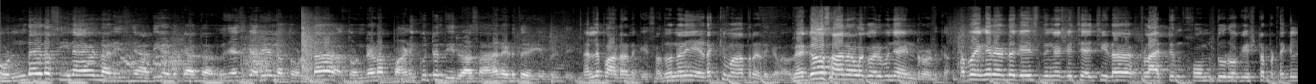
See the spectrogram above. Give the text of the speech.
തൊണ്ടയുടെ സീനായോണ്ടാണ് ഇത് ഞാൻ അധികം എടുക്കാത്തത്. ചേച്ചിക്ക് അറിയല്ലോ തൊണ്ട തൊണ്ടയുടെ പണിക്കുറ്റം തീരും ആ സാധനം എടുത്ത് കഴിയുമ്പോഴത്തേക്ക്. നല്ല പാട്ടാണ് കേസ്. അതുകൊണ്ടാണ് ഞാൻ ഇടയ്ക്ക് മാത്രം എടുക്കണം മെഗാ സാധനങ്ങളൊക്കെ വരുമ്പോൾ ഞാൻ ഇൻട്രോ എടുക്കാം. അപ്പൊ എങ്ങനെയുണ്ട് കേസ്? നിങ്ങൾക്ക് ചേച്ചിയുടെ ഫ്ലാറ്റും ഹോം ടൂറും ഒക്കെ ഇഷ്ടപ്പെട്ടെങ്കിൽ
